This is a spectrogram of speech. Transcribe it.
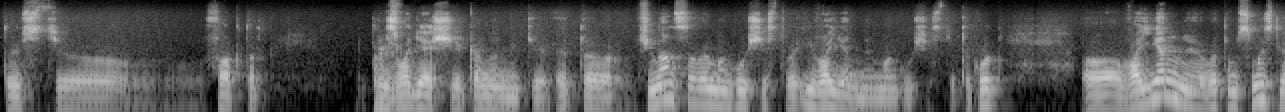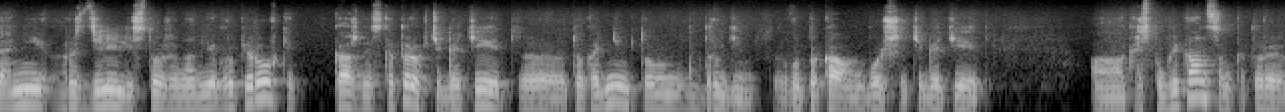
то есть э, фактор производящей экономики, это финансовое могущество и военное могущество. Так вот, э, военные в этом смысле, они разделились тоже на две группировки, каждая из которых тяготеет то к одним, то к другим. ВПК он больше тяготеет к республиканцам, которые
